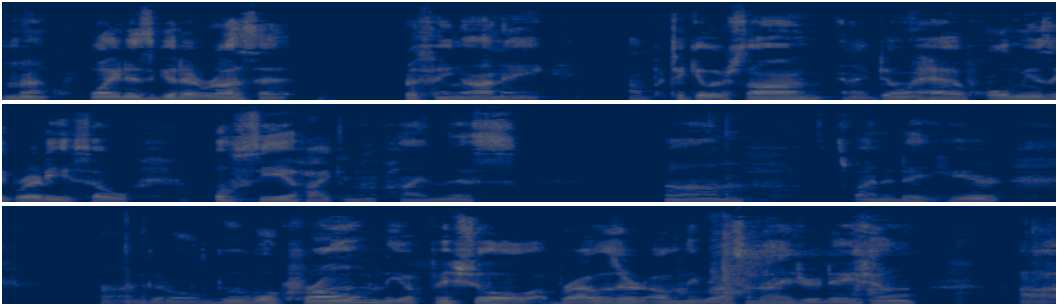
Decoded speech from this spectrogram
I'm not quite as good at Russ at riffing on a um, particular song, and I don't have hold music ready, so we'll see if I can find this. Um, let's find a date here on good old Google Chrome, the official browser of the Russ and Day Show. Uh,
